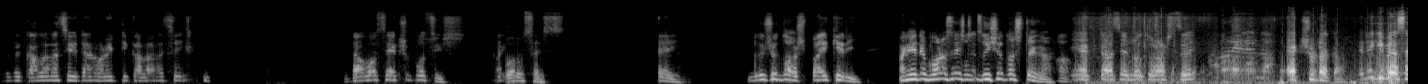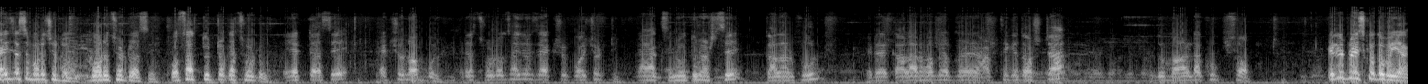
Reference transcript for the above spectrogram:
এটা কালার আছে এটার অনেকটি কালার আছে। দাম আছে একশো পঁচিশ। বড় সাইজ এই দুইশো দশ পাইকারি। মানে এটা বড় সাইজটা দুইশো দশ টাকা। একটা আছে নতুন আসছে একশো টাকা। এটা কি সাইজ আছে বড় ছোট? বড় ছোট আছে। পঁচাত্তর টাকা ছোট। একটা আছে একশো নব্বই। এটা ছোট সাইজ আছে একশো পঁয়ষট্টি। আছে নতুন আসছে কালারফুল এটার কালার হবে আপনার আট থেকে দশটা। কিন্তু মালটা খুব সফট এটার প্রাইস কত ভাইয়া?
